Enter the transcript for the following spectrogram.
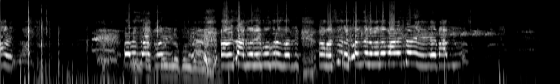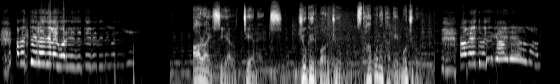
আমি আমি যা করি করল কোন জানে? আমি সাগরে পুকুরে চলি আমার ছেলে সন্তানের মতো মানুষ করে এই বাজু। আমি তিলে তিলে করিয়েছি তিলে তিলে করিয়েছি আরআইসিএল টিএমএক্স যুগের পর যুগ স্থাপনা থাকে মজবুত। আমি দুই খাই নি আর মাছ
